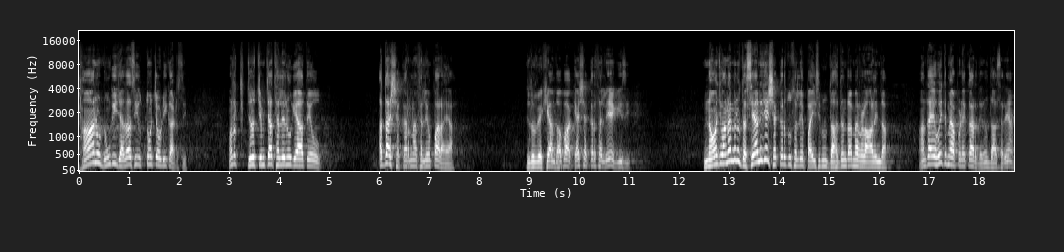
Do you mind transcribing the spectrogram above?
ਠਾਂ ਨੂੰ ਡੂੰਗੀ ਜ਼ਿਆਦਾ ਸੀ, ਉੱਤੋਂ ਚੌੜੀ ਘੱਟ ਸੀ। ਮਤਲਬ ਜਦੋਂ ਚਮਚਾ ਥੱਲੇ ਨੂੰ ਗਿਆ ਤੇ ਉਹ ਅੱਧਾ ਸ਼ੱਕਰ ਨਾਲ ਥੱਲੇੋਂ ਭਰ ਆਇਆ। ਜਦੋਂ ਵੇਖਿਆ ਹੁੰਦਾ ਵਾਕਿਆ ਸ਼ੱਕਰ ਥੱਲੇ ਹੈਗੀ ਸੀ। ਨੌਜਵਾਨਾਂ ਮੈਨੂੰ ਦੱਸਿਆ ਨਹੀਂ ਜੇ ਸ਼ੱਕਰ ਤੂੰ ਥੱਲੇ ਪਾਈ ਸੀ ਮੈਨੂੰ ਦੱਸ ਦਿੰਦਾ ਮੈਂ ਰਲਾ ਲੈਂਦਾ। ਆਂਦਾ ਇਹੋ ਹੀ ਤੇ ਮੈਂ ਆਪਣੇ ਘਰ ਦੇ ਨੂੰ ਦੱਸ ਰਿਹਾ।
